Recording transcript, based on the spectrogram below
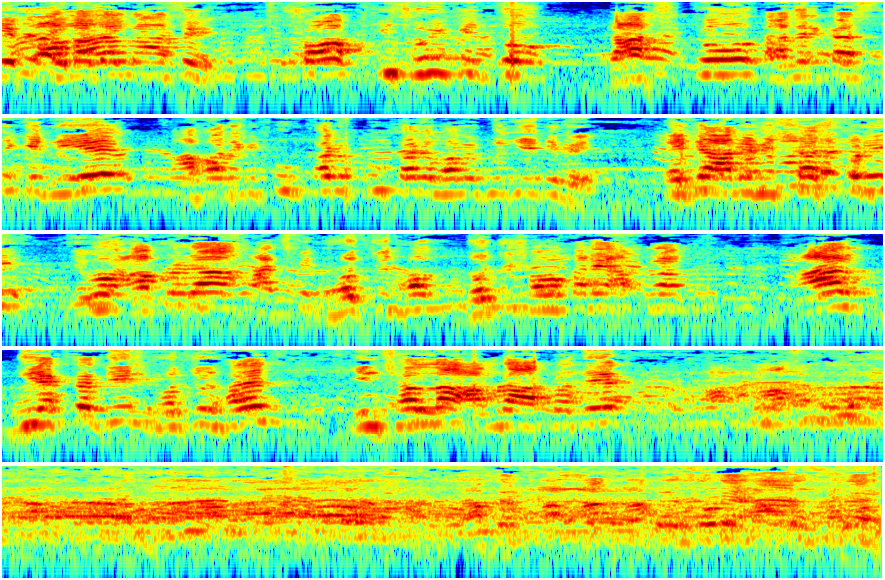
যে পাওনা আছে সব কিছুই কিন্তু রাষ্ট্র তাদের কাছ থেকে নিয়ে আমাদেরকে পুঙ্খানু পুঙ্খানু ভাবে বুঝিয়ে দেবে। এটা আমি বিশ্বাস করি এবং আপনারা আজকে ধৈর্য ধৈর্য সহকারে আপনারা আর দুই একটা দিন ধৈর্য ধরেন। ইনশাল্লাহ আমরা আপনাদের আপনার- আপনার শোনেন, আপনার শোনেন,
